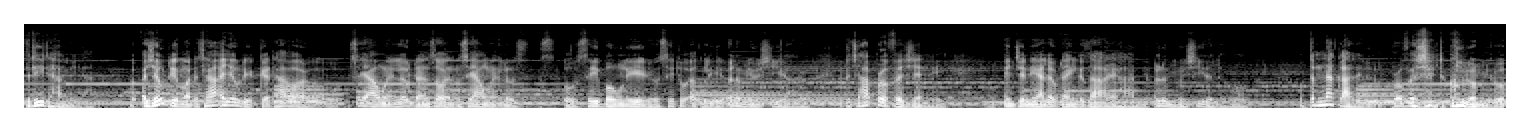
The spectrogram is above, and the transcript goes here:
ကတတိထားမိလားအယုတ်တွေမှာတခြားအယုတ်တွေကထားပါတော့ဟိုဆရာဝန်လောက်တန်းဆော့ရင်ဆရာဝန်လို့ဟိုစေးပုံးလေးတွေစေးထုတ်အက်ကလေးတွေအဲ့လိုမျိုးရှိတာတော့တခြား profession တွေ engineer လောက်တိုင်းကစားတဲ့ဟာမျိုးအဲ့လိုမျိုးရှိတယ်လို့တနက်ကလည်း profession တခုလိုမျိုး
